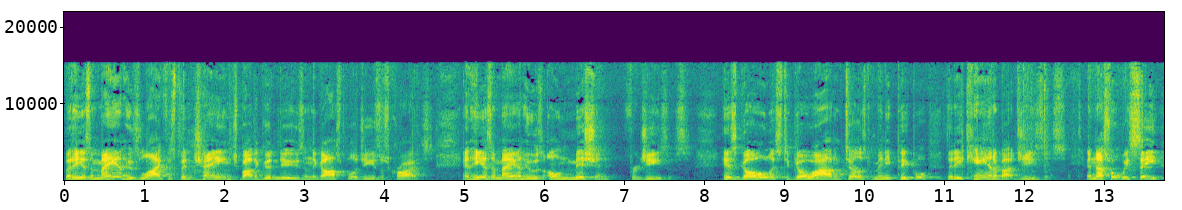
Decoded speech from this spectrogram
but he is a man whose life has been changed by the good news and the gospel of Jesus Christ. And he is a man who is on mission for Jesus. His goal is to go out and tell as many people that he can about Jesus. And that's what we see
